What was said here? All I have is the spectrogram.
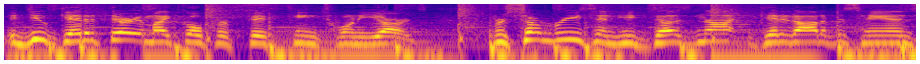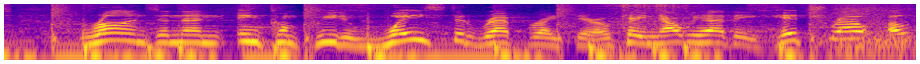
If you get it there, it might go for 15, 20 yards. For some reason, he does not get it out of his hands, runs, and then incompleted. Wasted rep right there. Okay, now we have a hitch route out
